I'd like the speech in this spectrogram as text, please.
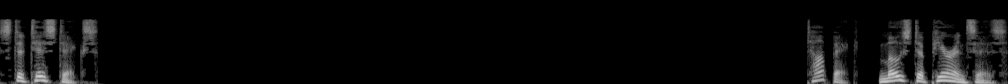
Statistics Topic: Most appearances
